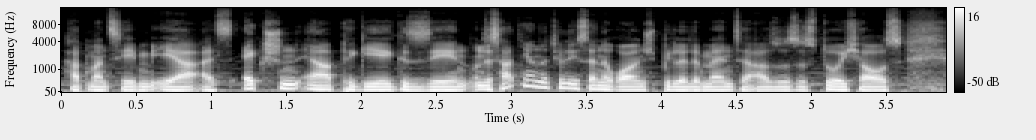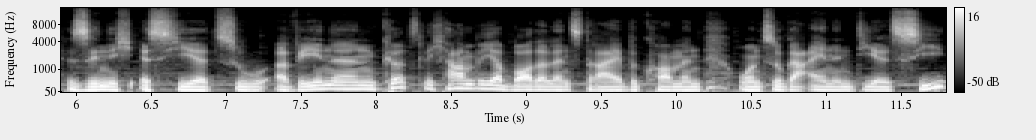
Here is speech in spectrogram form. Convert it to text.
hat man es eben eher als Action-RPG gesehen. Und es hat ja natürlich seine Rollenspielelemente, also es ist durchaus sinnig, es hier zu erwähnen. Kürzlich haben wir ja Borderlands 3 bekommen und sogar einen DLC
